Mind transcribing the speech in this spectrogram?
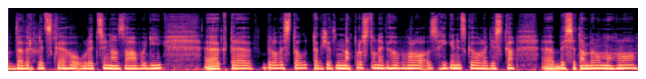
ve Vrchlického ulici na závodí, eh, které bylo ve stavu, takže naprosto nevyhovovalo z hygienického hlediska, by se tam bylo mohlo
